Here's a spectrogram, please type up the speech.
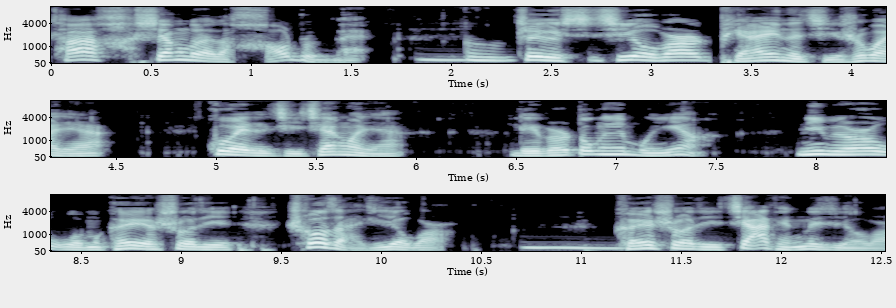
它相对的好准备。嗯这个急救包便宜的几十块钱，贵的几千块钱，里边东西不一样。你比如说，我们可以设计车载急救包，嗯可以设计家庭的急救包，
